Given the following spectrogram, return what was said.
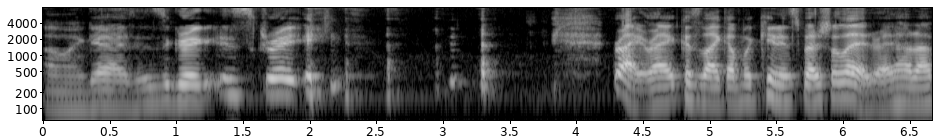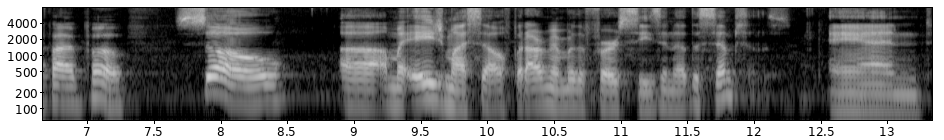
Oh my gosh, this is great. It's great. right, right? Because like I'm a kid in special ed, right? How did I find Poe? So uh, I'm gonna age myself, but I remember the first season of The Simpsons, and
